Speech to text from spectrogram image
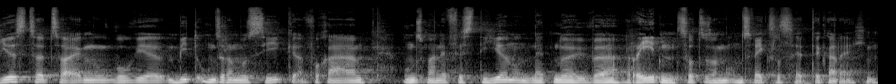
Wirs zu erzeugen, wo wir mit unserer Musik einfach auch uns manifestieren und nicht nur über Reden sozusagen uns wechselseitig erreichen.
